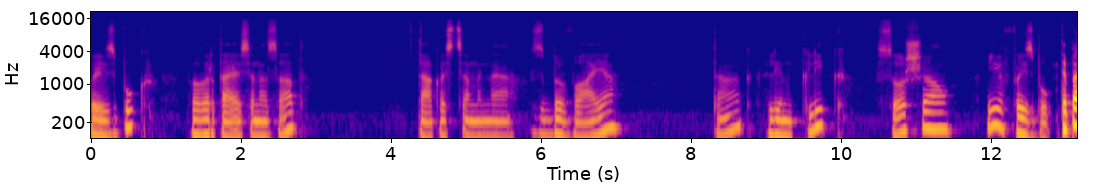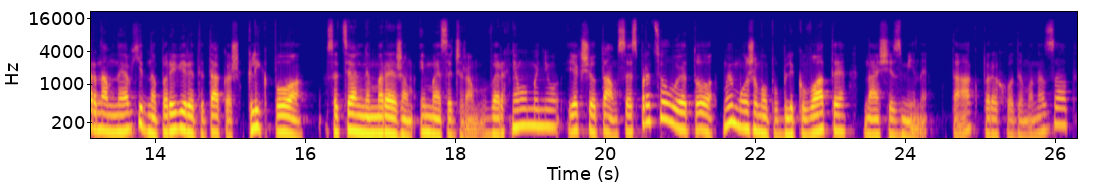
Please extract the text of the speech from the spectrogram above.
Facebook. Повертаюся назад. Так, ось це мене збиває. Так, лінк клік, social і Facebook. Тепер нам необхідно перевірити також клік по соціальним мережам і меседжерам в верхньому меню. Якщо там все спрацьовує, то ми можемо публікувати наші зміни. Так, переходимо назад.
